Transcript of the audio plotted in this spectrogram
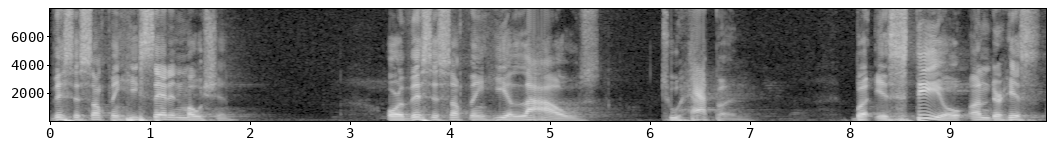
this is something he set in motion or this is something he allows to happen, but is still under his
